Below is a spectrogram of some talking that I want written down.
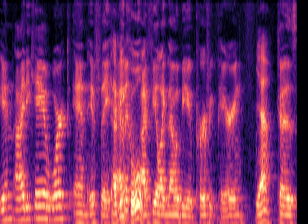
and IDK have worked, and if they That'd be haven't, cool. I feel like that would be a perfect pairing. yeah, Because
